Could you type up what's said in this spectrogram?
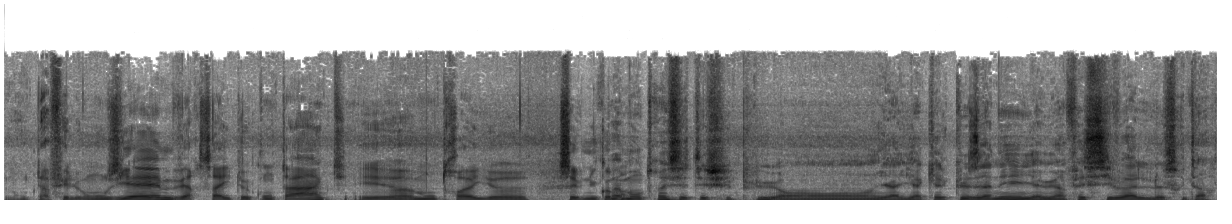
Donc, tu as fait le 11e, Versailles te contacte, et euh, Montreuil, euh, c'est venu comment? À Montreuil, c'était, je sais plus, en... il, y a, il y a quelques années, il y a eu un festival de street art.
